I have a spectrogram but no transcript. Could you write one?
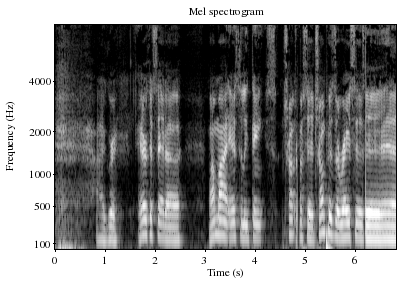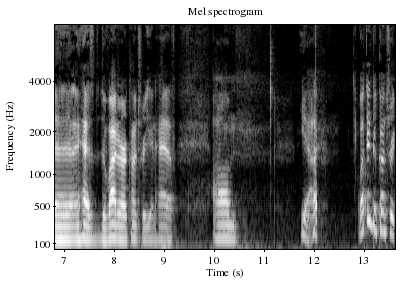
I agree. Erica said, uh, my mind instantly thinks Trump said Trump is a racist uh, has divided our country in half. Um, yeah, I, well, I think the country.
